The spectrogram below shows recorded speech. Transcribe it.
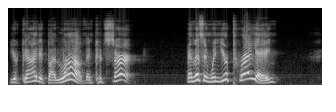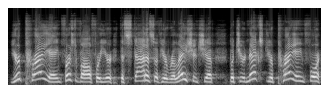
you're guided by love and concern. And listen, when you're praying, you're praying, first of all, for your, the status of your relationship, but you're next, you're praying for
